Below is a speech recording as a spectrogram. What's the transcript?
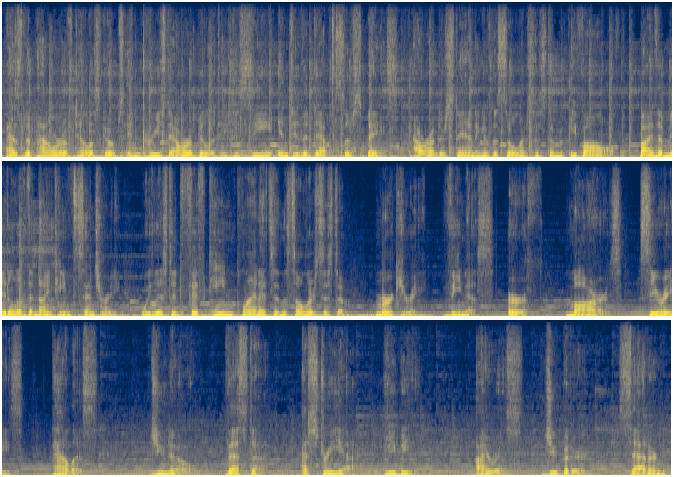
As the power of telescopes increased our ability to see into the depths of space, our understanding of the solar system evolved. By the middle of the 19th century, we listed 15 planets in the solar system Mercury, Venus, Earth, Mars, Ceres, Pallas, Juno, Vesta, Astraea, Hebe, Iris, Jupiter, Saturn,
